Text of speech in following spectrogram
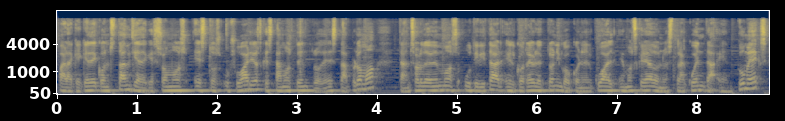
para que quede constancia de que somos estos usuarios que estamos dentro de esta promo. Tan solo debemos utilizar el correo electrónico con el cual hemos creado nuestra cuenta en Zumex.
